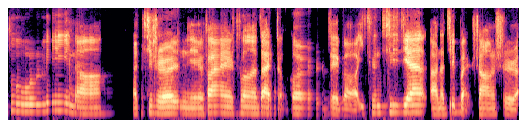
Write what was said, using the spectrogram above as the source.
助力呢？那其实你发现说呢，在整个这个疫情期间啊，那基本上是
